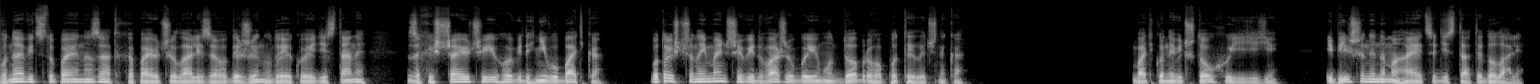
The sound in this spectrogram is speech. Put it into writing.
Вона відступає назад, хапаючи лалі за одежину, до якої дістане, захищаючи його від гніву батька, бо той щонайменше відважив би йому доброго потиличника. Батько не відштовхує її і більше не намагається дістати до лалі.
